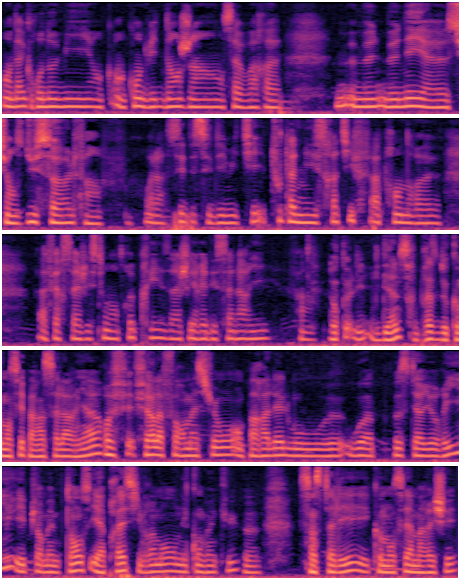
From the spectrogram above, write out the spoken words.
en agronomie, en, en conduite d'engin, en savoir euh, mener euh, sciences du sol. Enfin, voilà, c'est des métiers, tout l'administratif, apprendre euh, à faire sa gestion d'entreprise, à gérer des salariés. Enfin, Donc l'idéal serait presque de commencer par un salariat, refa- faire la formation en parallèle ou, euh, ou a posteriori, et puis en même temps, et après, si vraiment on est convaincu, euh, s'installer et commencer à maraîcher.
